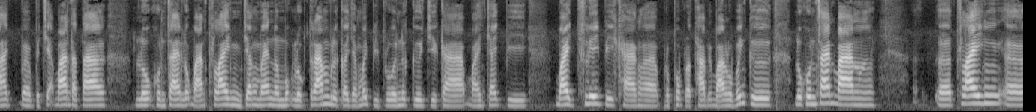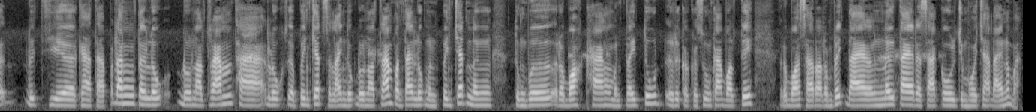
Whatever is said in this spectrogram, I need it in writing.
អាចបញ្ជាក់បានថាតើលោកហ៊ុនសែនលោកបានថ្លែងអញ្ចឹងមែននៅមុខលោកត្រាំឬក៏យ៉ាងម៉េចពីព្រោះនេះគឺជាការបែងចែកពីបែកធ្លាយពីខាងប្រពន្ធរដ្ឋាភិបាលវិញគឺលោកហ៊ុនសែនបាន ថ្លែងដូចជាគេថាប្តឹងទៅលោកដូណាល់ត្រាំថាលោកពេញចិត្តស្រឡាញ់លោកដូណាល់ត្រាំប៉ុន្តែលោកមិនពេញចិត្តនឹងទង្វើរបស់ខាងមន្ត្រីទូតឬក៏ក្រសួងការបរទេសរបស់សហរដ្ឋអាមេរិកដែលនៅតែរក្សាគោលជំហរចាស់ដែរនោះបាទ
